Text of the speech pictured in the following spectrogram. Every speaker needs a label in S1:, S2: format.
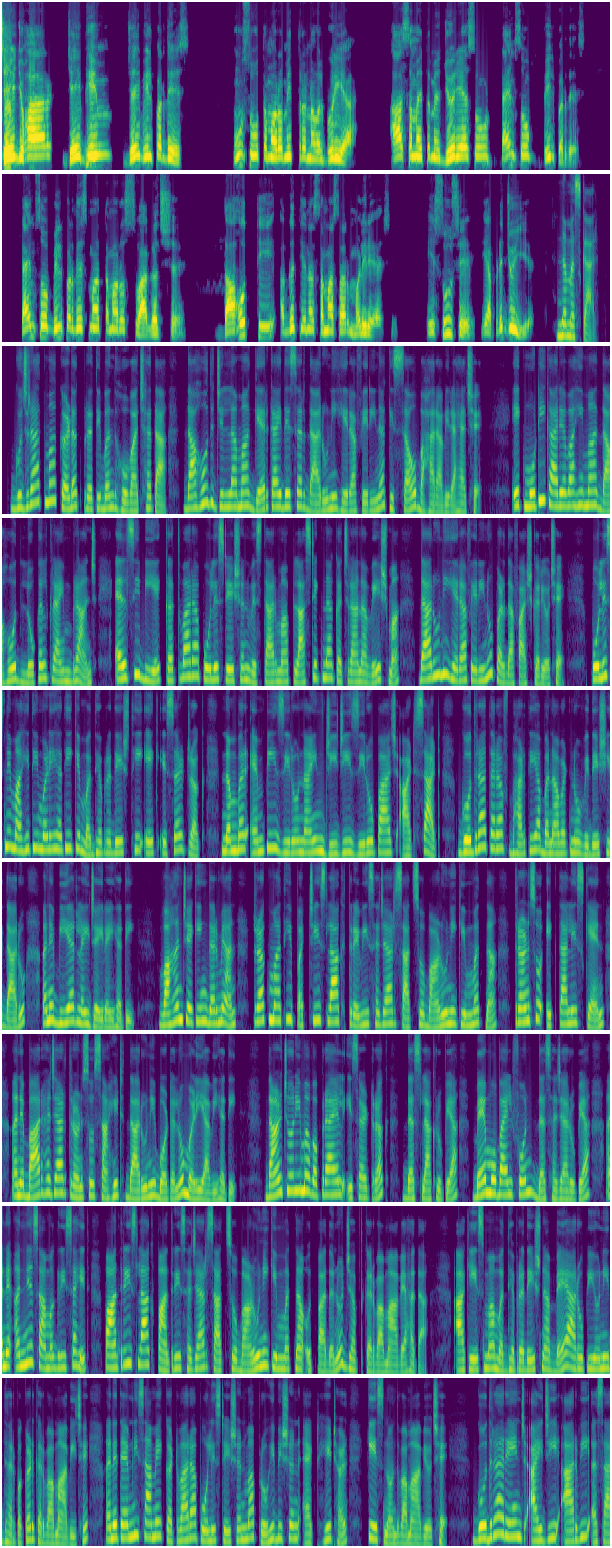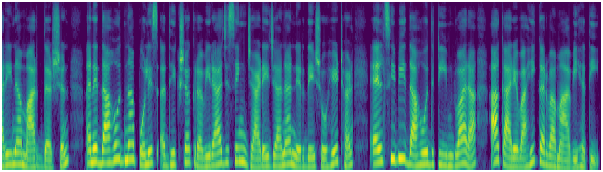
S1: જય જોહાર, જય ભીમ, જય ભીલ પ્રદેશ હું છું તમારો મિત્ર નવલ ભુરિયા. આ સમય તમે જોઈ રહ્યા છો times of Bhil Pradesh times of Bhil પ્રદેશમાં તમારો સ્વાગત છે. દાહોદથી અગત્યના સમાચાર મળી રહ્યા છે. એ શું છે એ આપણે જોઈએ.
S2: નમસ્કાર. ગુજરાતમાં કડક પ્રતિબંધ હોવા છતાં દાહોદ જિલ્લામાં ગેરકાયદેસર દારૂની હેરાફેરીના કિસ્સાઓ બહાર આવી રહ્યા છે. એક મોટી કાર્યવાહીમાં દાહોદ લોકલ ક્રાઇમ બ્રાન્ચ, એલસીબીએ કતવારા પોલીસ સ્ટેશન વિસ્તારમાં પ્લાસ્ટિકના કચરાના વેશમાં દારૂની હેરાફેરીનો પર્દાફાશ કર્યો છે. પોલીસને માહિતી મળી હતી કે મધ્યપ્રદેશથી એક Eicher truck number M P zero nine G G zero પાંચ આઠ સાઠ ગોધરા તરફ ભારતીય બનાવટનો વિદેશી દારૂ અને બિયર લઈ જઈ રહી હતી. વાહન ચેકિંગ દરમિયાન ટ્રકમાંથી પચીસ લાખ ત્રેવીસ હજાર સાતસો બાણુંની કિંમતના ત્રણસો એકતાલીસ કેન અને બાર હજાર ત્રણસો સાહીઠ દારૂની બોટલો મળી આવી હતી. દાણચોરીમાં વપરાયેલ ઈસર ટ્રક દસ લાખ રૂપિયા, બે મોબાઈલ ફોન દસ હજાર રૂપિયા અને અન્ય સામગ્રી સહિત પાંત્રીસ લાખ પાંત્રીસ હજાર સાતસો બાણુંની કિંમતના ઉત્પાદનો જપ્ત કરવામાં આવ્યા હતા. આ કેસમાં મધ્યપ્રદેશના બે આરોપીઓની ધરપકડ કરવામાં આવી છે અને તેમની સામે કટવારા પોલીસ સ્ટેશનમાં પ્રોહિબિશન એક્ટ હેઠળ કેસ નોંધવામાં આવ્યો છે. Godhra range I G R V અસારીના માર્ગદર્શન અને દાહોદના પોલીસ અધિક્ષક રવિરાજસિંહ જાડેજાના નિર્દેશો હેઠળ એલસીબી દાહોદ ટીમ દ્વારા આ કાર્યવાહી કરવામાં આવી હતી.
